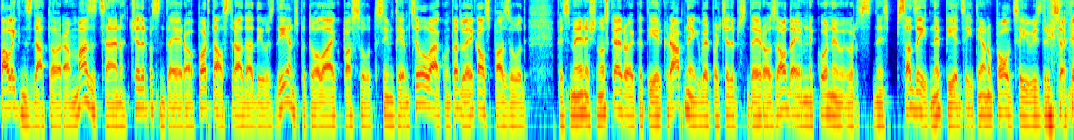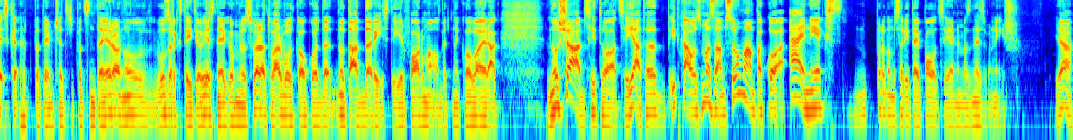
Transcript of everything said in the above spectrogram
Paliknes datoram maza cena - 14 eiro. Portāls strādā divas dienas, pa to laiku pasūta simtiem cilvēku, un tad veikals pazūd. Pēc mēneša noskaidroja, ka tie ir krāpnieki, bet par 14 eiro zaudējumu neko nevar ne sadzīt, nepiedzīt. Jā, nu, policija visdrīzākais, ka par tiem 14 eiro nu, uzrakstīt jau iesniegumu jūs varat, varbūt kaut ko da, nu, tādu darīs, tīri formāli, bet neko vairāk. Nu, šāda situācija, jā, tad it kā uz mazām summām, par ko ēnieks, nu, protams, arī tai policijai nemaz nezvanīšu. Jā,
